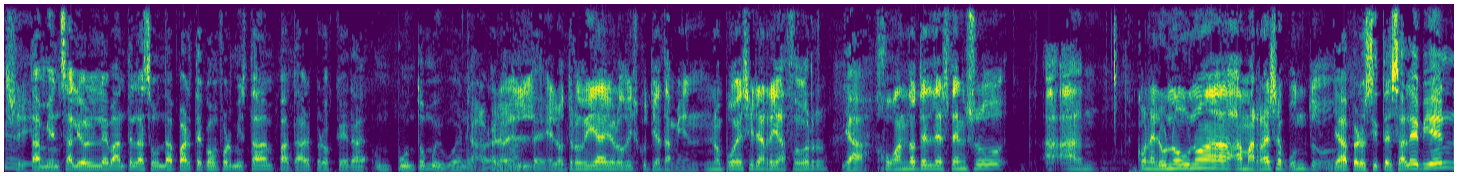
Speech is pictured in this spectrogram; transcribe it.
Sí. También salió el Levante en la segunda parte conformista a empatar, pero es que era un punto muy bueno Claro, para pero el el otro día yo lo discutía también. No puedes ir a Riazor Ya. jugándote el descenso a- a- con el 1-1 a, a amarrar ese punto. Ya, pero si te sale bien,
